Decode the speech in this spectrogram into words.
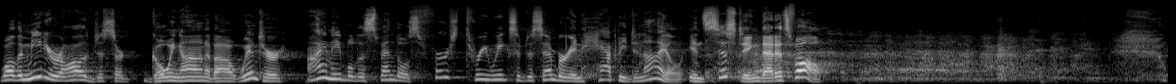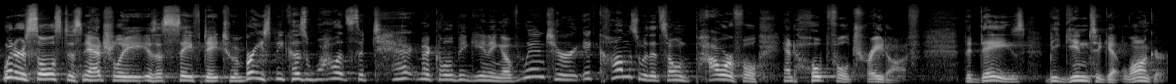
While the meteorologists are going on about winter, I'm able to spend those first three weeks of December in happy denial, insisting that it's fall. Winter solstice naturally is a safe date to embrace because while it's the technical beginning of winter, it comes with its own powerful and hopeful trade off. The days begin to get longer.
